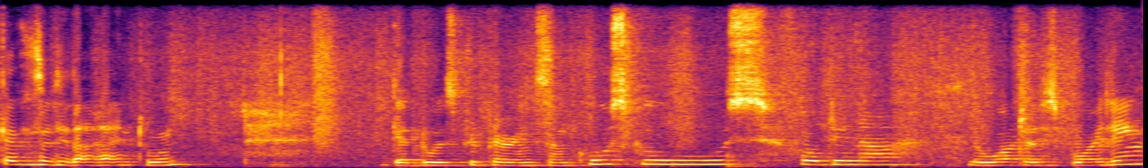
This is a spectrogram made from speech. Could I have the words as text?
Kannst du dir da rein tun? Gadu is preparing some couscous for dinner. The water is boiling.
